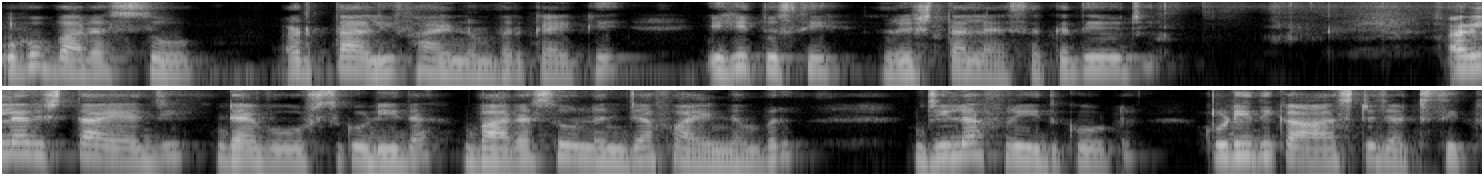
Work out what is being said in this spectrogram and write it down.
ਉਹ 1248 ਫਾਈਲ ਨੰਬਰ ਕਹਿ ਕੇ ਇਹ ਤੁਸੀਂ ਰਿਸ਼ਤਾ ਲੈ ਸਕਦੇ ਹੋ ਜੀ। ਅਗਲਾ ਰਿਸ਼ਤਾ ਆਇਆ ਜੀ ਡਿਵੋਰਸ ਕੁੜੀ ਦਾ 1249 ਫਾਈਲ ਨੰਬਰ ਜ਼ਿਲ੍ਹਾ ਫਰੀਦਕੋਟ ਕੁੜੀ ਦੀ ਕਾਸਟ ਜੱਟ ਸਿੱਖ,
